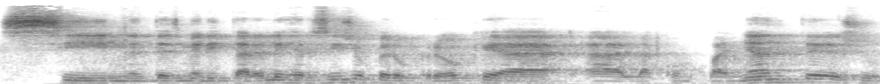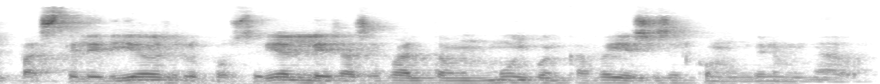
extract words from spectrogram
sin desmeritar el ejercicio, pero creo que al acompañante de su pastelería o su repostería les hace falta un muy buen café y ese es el común denominador.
